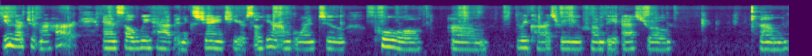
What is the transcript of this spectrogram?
You nurtured my heart. And so we have an exchange here. So here I'm going to pull um, three cards for you from the Astro. Um,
